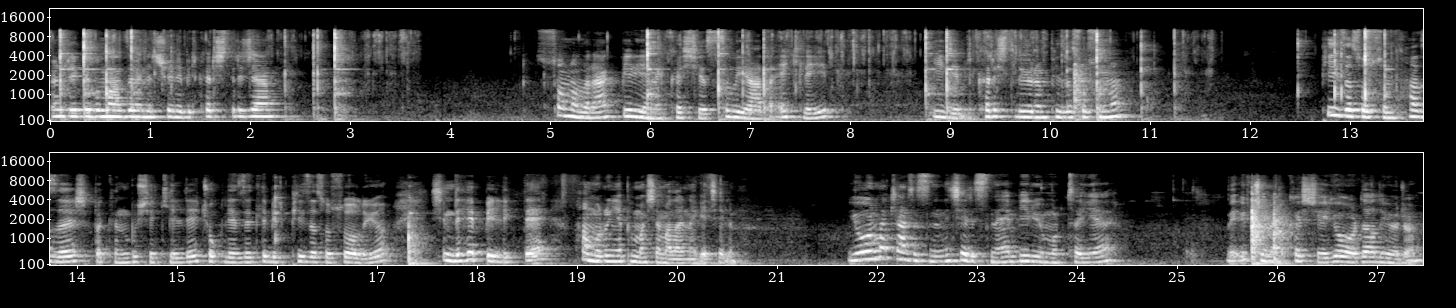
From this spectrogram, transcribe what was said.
Öncelikle bu malzemeleri şöyle bir karıştıracağım. Son olarak bir yemek kaşığı sıvı yağ da ekleyip iyice bir karıştırıyorum pizza sosunu. Pizza sosum hazır. Bakın bu şekilde çok lezzetli bir pizza sosu oluyor. Şimdi hep birlikte hamurun yapım aşamalarına geçelim. Yoğurma kasesinin içerisine bir yumurtayı ve 3 yemek kaşığı yoğurdu alıyorum.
